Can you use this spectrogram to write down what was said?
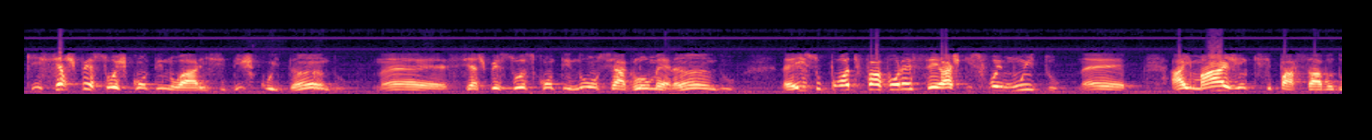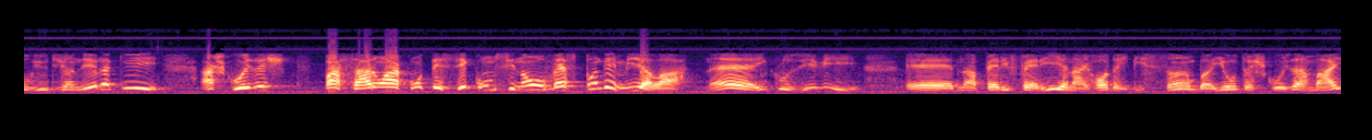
que se as pessoas continuarem se descuidando, né, se as pessoas continuam se aglomerando, né, isso pode favorecer. Eu acho que isso foi muito. Né, a imagem que se passava do Rio de Janeiro é que as coisas passaram a acontecer como se não houvesse pandemia lá, né? Inclusive é, na periferia, nas rodas de samba e outras coisas mais,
